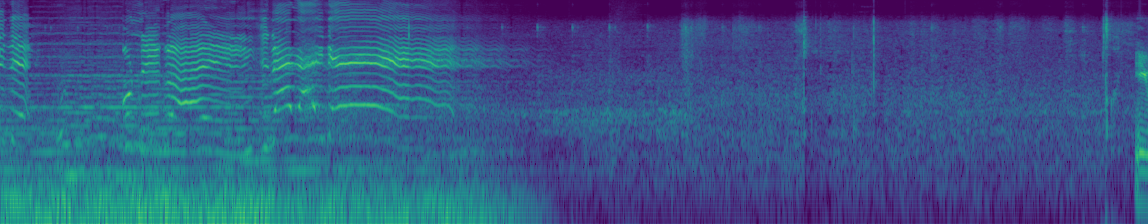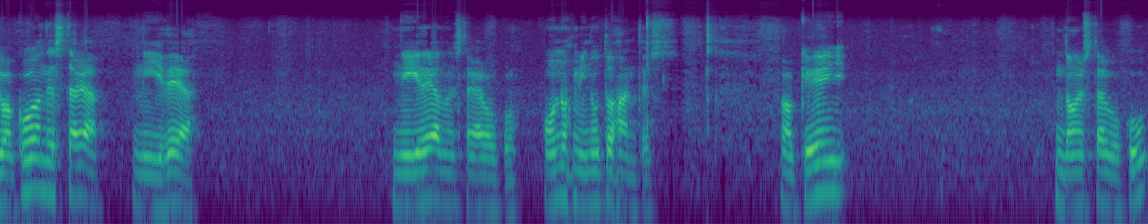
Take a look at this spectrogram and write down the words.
いでお願い死なないで ¿Y Goku dónde estará? Ni idea. Ni idea dónde estará Goku. Unos minutos antes. Ok. ¿Dónde está Goku?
